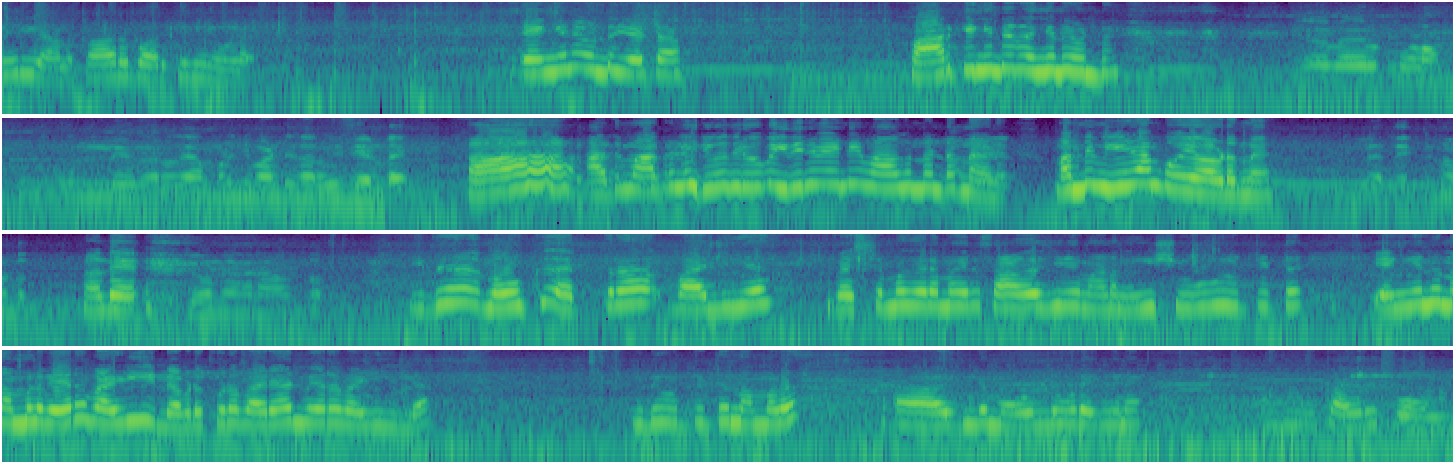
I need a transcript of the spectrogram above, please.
ഏരിയ ആണ് കാറ് പാർക്കിങ്ങിനുള്ള. എങ്ങനെയുണ്ട് ചേട്ടാ? പാർക്കിങ്ങിന്റെത് എങ്ങനെയുണ്ട് വേറെ കുളം പുല്ല് വെറുതെ നമ്മളിഞ്ഞ് വണ്ടി സർവീസ് ചെയ്യണ്ടേ? ആ അത് മാത്രമല്ല ഇരുപത് രൂപ ഇതിനു വേണ്ടി വാങ്ങുന്നുണ്ടെന്നാണ്. വന്ന് വീഴാൻ പോയോ അവിടുന്ന്? ഇല്ല തെറ്റുന്നുണ്ട്. അതെ. അങ്ങനെ ഇത് നോക്ക് എത്ര വലിയ വിഷമകരമായ ഒരു സാഹചര്യമാണ്. നീ ഷൂ ഇട്ടിട്ട് എങ്ങനെ നമ്മൾ വേറെ വഴിയില്ല അവിടെ കൂടെ വരാൻ വേറെ വഴിയില്ല. ഇത് ഇട്ടിട്ട് നമ്മൾ ഇതിന്റെ മുകളിലൂടെ ഇങ്ങനെ കയറി പോകണം.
